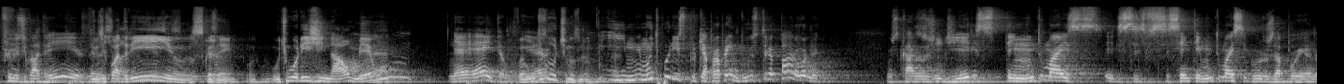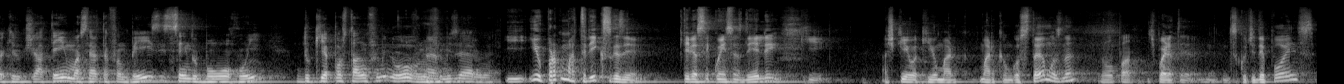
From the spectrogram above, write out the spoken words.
Filmes de quadrinhos, né? filmes de quadrinhos, quer dizer, o último original mesmo É, é, então. foi um dos é- últimos, né? E muito por isso, porque a própria indústria parou, né? Os caras hoje em dia, eles têm muito mais. Eles se, se sentem muito mais seguros apoiando aquilo que já tem uma certa fanbase, sendo bom ou ruim, do que apostar num filme novo, num filme zero, né? E, e o próprio Matrix, quer dizer, teve as sequências dele, que acho que eu aqui e o Mar Marcão gostamos, né? Opa. A gente pode até discutir depois.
